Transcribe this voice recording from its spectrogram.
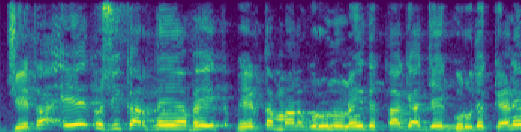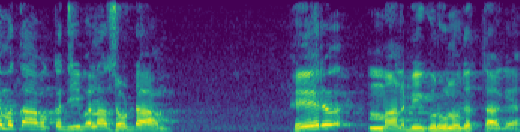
ਜੇ ਤਾਂ ਇਹ ਤੁਸੀਂ ਕਰਦੇ ਆ, ਫਿਰ ਫਿਰ ਤਾਂ ਮਨ ਗੁਰੂ ਨੂੰ ਨਹੀਂ ਦਿੱਤਾ ਗਿਆ, ਜੇ ਗੁਰੂ ਦੇ ਕਹਿਣੇ ਮੁਤਾਬਕ ਜੀਵਨ ਆ ਤੁਹਾਡਾ ਫਿਰ ਮਨ ਵੀ ਗੁਰੂ ਨੂੰ ਦਿੱਤਾ ਗਿਆ।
